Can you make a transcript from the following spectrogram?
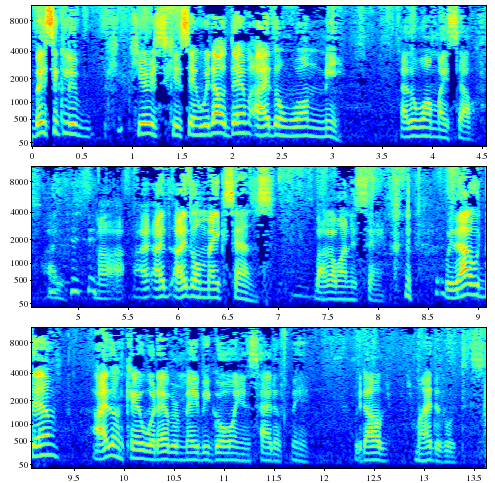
basically, here he's saying, without them, I don't want me. I don't want myself. I, I, I, I don't make sense. Bhagavan is saying. Without them, I don't care whatever may be going inside of me. Without my devotees.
